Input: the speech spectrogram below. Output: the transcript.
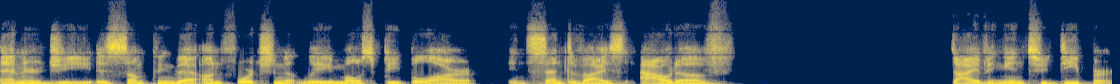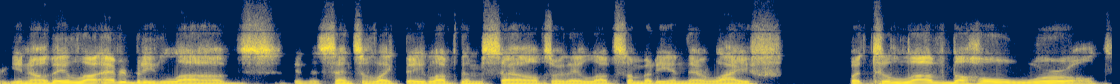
energy is something that unfortunately most people are incentivized out of diving into deeper. You know, they love everybody loves in the sense of like they love themselves or they love somebody in their life. But to love the whole world,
